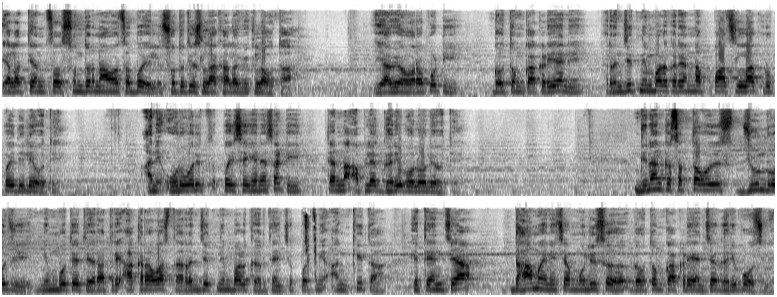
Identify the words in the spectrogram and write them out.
याला त्यांचा सुंदर नावाचा बैल सदोतीस लाखाला विकला होता. या व्यवहारापोटी गौतम काकडे याने रणजित निंबाळकर यांना पाच लाख रुपये दिले होते आणि उर्वरित पैसे घेण्यासाठी त्यांना आपल्या घरी बोलवले होते. दिनांक सत्तावीस जून रोजी निंबूत येथे रात्री अकरा वाजता रणजित निंबाळकर त्यांची पत्नी अंकिता हे त्यांच्या दहा महिन्याच्या मुलीसह गौतम काकडे यांच्या घरी पोहोचले.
